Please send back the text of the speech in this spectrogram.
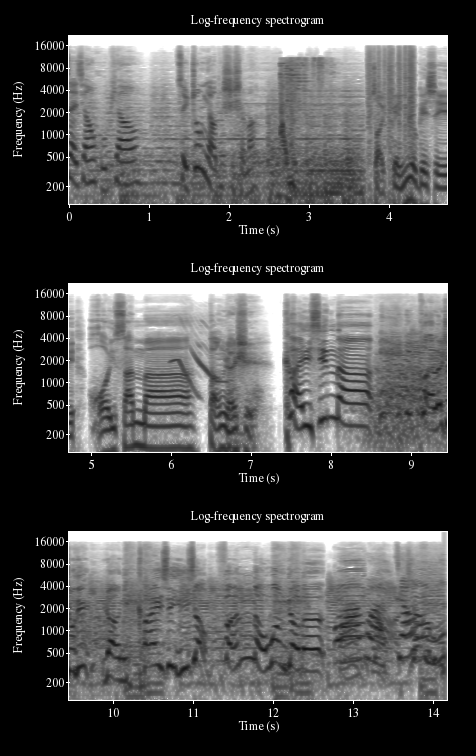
在江湖飘，最重要的是什么？最紧要嘅是开心吗？当然是开心呐！快来收听，让你开心一笑，烦恼忘掉的八卦江湖。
